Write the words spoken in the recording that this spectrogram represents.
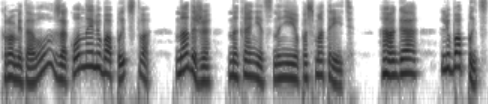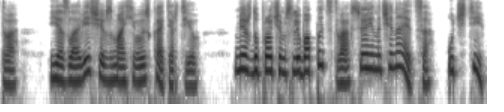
Кроме того, законное любопытство. Надо же, наконец, на нее посмотреть. Ага, любопытство. Я зловеще взмахиваю скатертью. Между прочим, с любопытства все и начинается. Учти.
